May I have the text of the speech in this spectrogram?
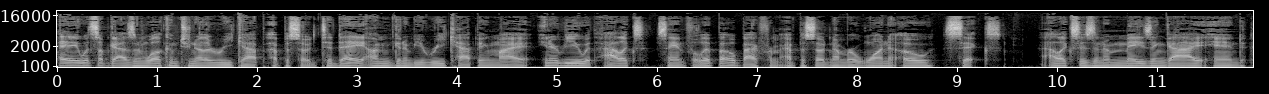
Hey, what's up, guys, and welcome to another recap episode. Today, I'm going to be recapping my interview with Alex Sanfilippo back from episode number 106. Alex is an amazing guy, and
